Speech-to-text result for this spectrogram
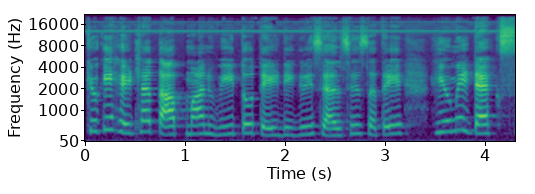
ਕਿਉਂਕਿ ਹੇਠਲਾ ਤਾਪਮਾਨ 20 ਤੋਂ 23 ਡਿਗਰੀ ਸੈਲਸੀਅਸ ਅਤੇ ਹਿਊਮਿਡੈਕਸ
